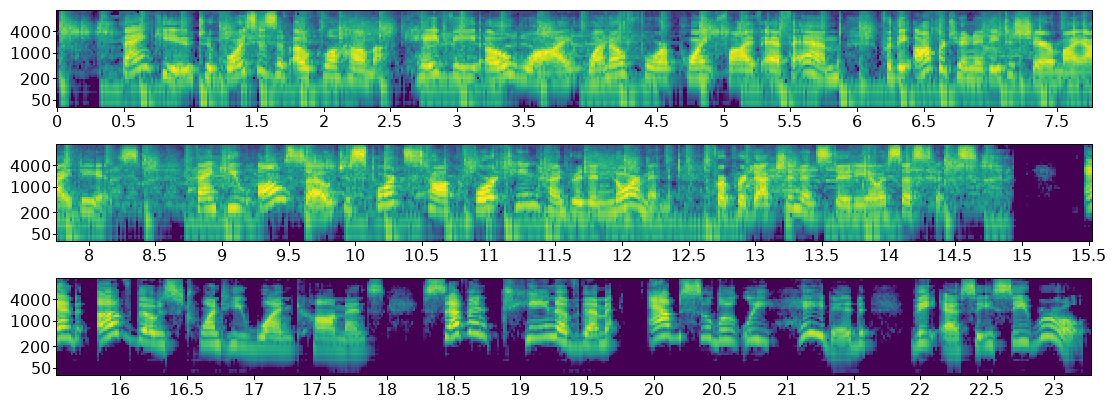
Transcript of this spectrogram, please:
Thank you to Voices of Oklahoma, KVOY 104.5 FM, for the opportunity to share my ideas. Thank you also to Sports Talk 1400 in Norman for production and studio assistance. And of those 21 comments, 17 of them absolutely hated the SEC rule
